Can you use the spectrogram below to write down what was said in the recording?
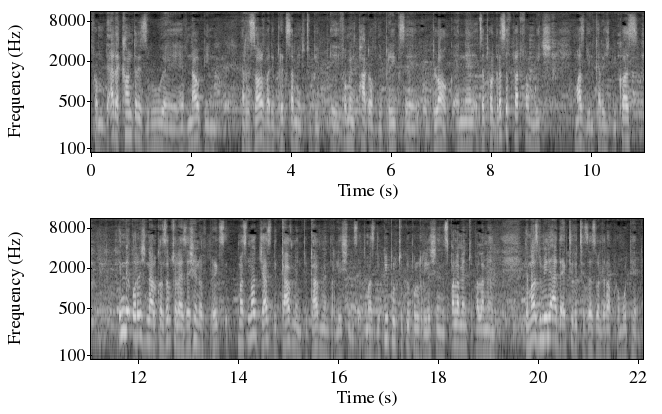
from the other countries who uh, have now been resolved by the BRICS summit to be forming part of the BRICS bloc. And it's a progressive platform which must be encouraged because in the original conceptualization of BRICS, it must not just be government to government relations, it must be people to people relations, parliament to parliament. There must be many other activities as well that are promoted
